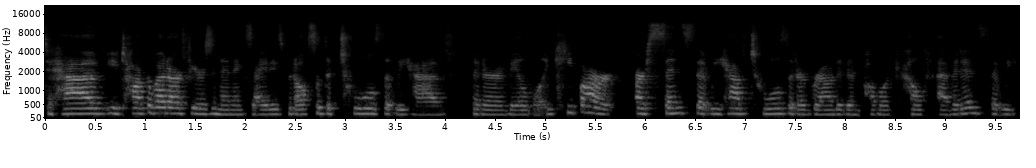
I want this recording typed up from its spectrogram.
to have you talk about our fears and anxieties, but also the tools that we have that are available and keep our our sense that we have tools that are grounded in public health evidence that we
